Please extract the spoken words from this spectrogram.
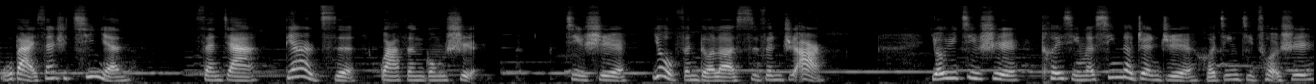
五百三十七年，三家第二次瓜分公室，季氏又分得了四分之二。由于季氏推行了新的政治和经济措施，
